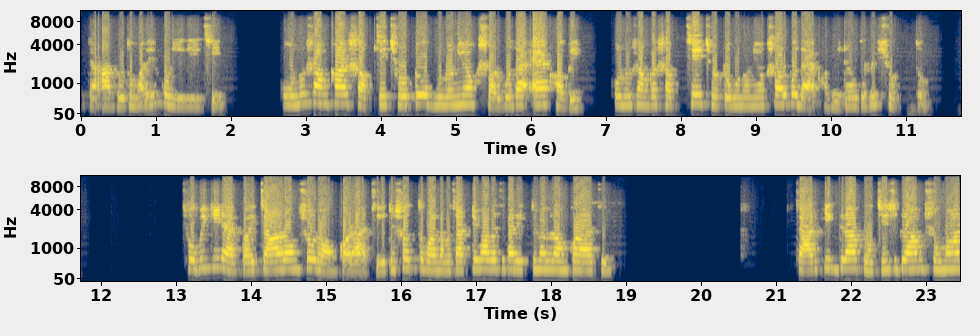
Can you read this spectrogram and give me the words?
এটা আগেও তোমাদের করিয়ে দিয়েছি। কোন সংখ্যার সবচেয়ে ছোট গুণনীয়ক সর্বদা এক হবে। কোন সংখ্যার সবচেয়ে ছোট গুণনীয়ক সর্বদা এক হবে। এটা হয়ে যাবে সত্য। ছবিটির এক বাই চার অংশ রং করা আছে। এটা সত্য করে নেব চারটি ভাগ আছে, তার একটি ভাগ রং করা আছে। চার কিগ্রা পঁচিশ গ্রাম সমান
